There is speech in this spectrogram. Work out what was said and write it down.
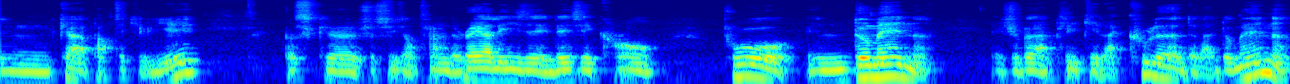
un cas particulier parce que je suis en train de réaliser des écrans pour une domaine et je vais appliquer la couleur de la domaine.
